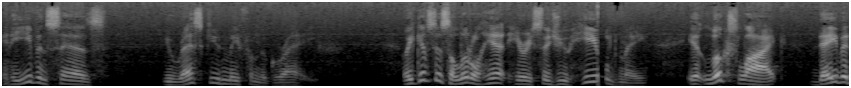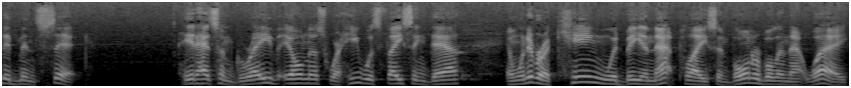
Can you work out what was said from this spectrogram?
And he even says, You rescued me from the grave. Well, he gives us a little hint here. He says, You healed me. it looks like David had been sick. He had had some grave illness where he was facing death. And whenever a king would be in that place and vulnerable in that way,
